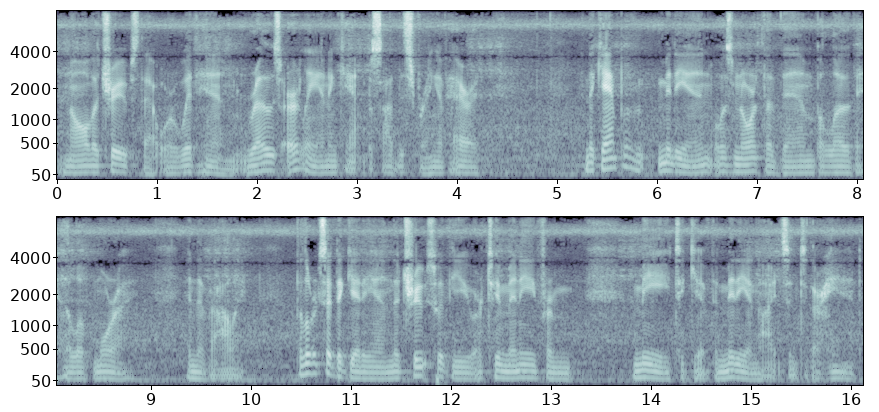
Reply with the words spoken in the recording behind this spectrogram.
and all the troops that were with him rose early and encamped beside the spring of Harod. And the camp of Midian was north of them below the hill of Moreh in the valley. The Lord said to Gideon, The troops with you are too many for me to give the Midianites into their hand.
